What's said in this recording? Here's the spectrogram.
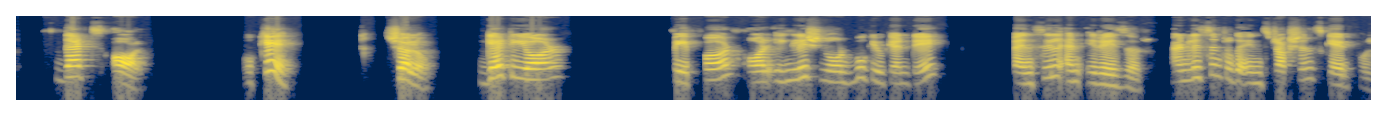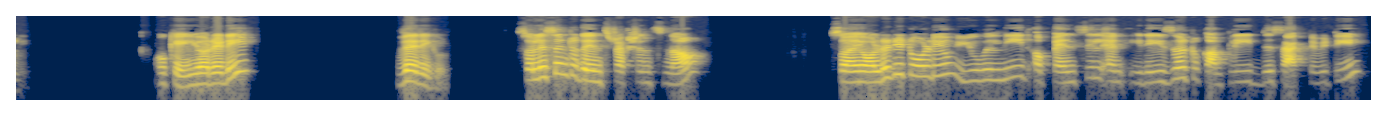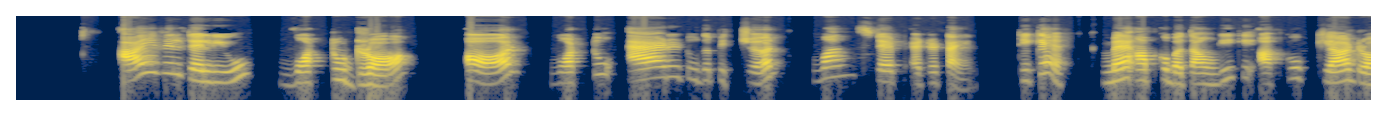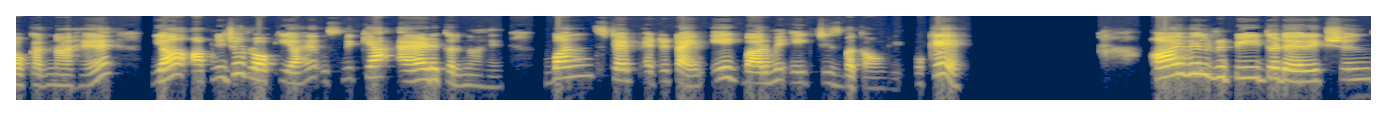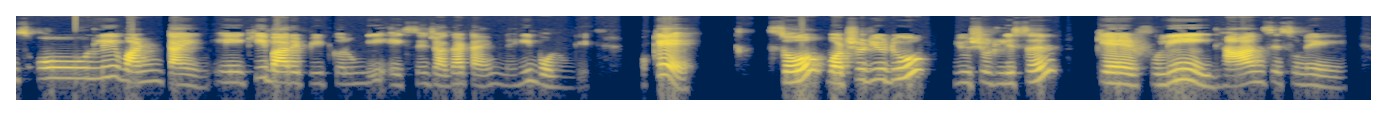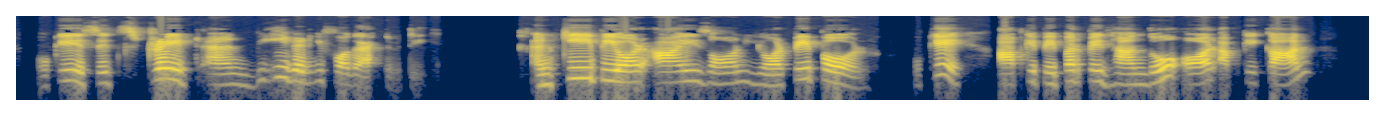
That's all. Okay, chalo, get your paper or English notebook you can take, pencil and eraser and listen to the instructions carefully. Okay, you are ready? Very good. So listen to the instructions now. So I already told you, you will need a pencil and eraser to complete this activity. I will tell you what to draw or what to add to the picture one step at a time. ठीक है मैं आपको बताऊँगी कि आपको क्या draw करना है या आपने जो ड्रॉ किया है उसमें क्या ऐड करना है one step at a time एक बार में एक चीज़ बताऊँगी, okay? I will repeat the direction only one time एक ही बार रिपीट करूँगी, एक से ज़्यादा टाइम नहीं बोलूँगी, okay? So what should you do you should listen carefully ध्यान से सुने, okay? Sit straight and be ready for the activity and keep your eyes on your paper okay आपके पेपर पे ध्यान दो और आपके कान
